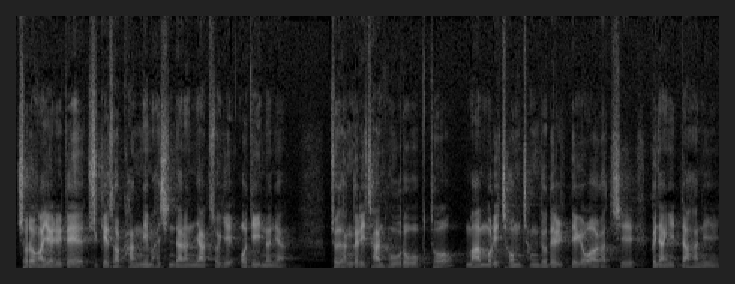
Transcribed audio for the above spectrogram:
조롱하여 이르되 주께서 강림하신다는 약속이 어디 있느냐 조상들이 잔후로부터 만물이 처음 창조될 때와 같이 그냥 있다 하니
